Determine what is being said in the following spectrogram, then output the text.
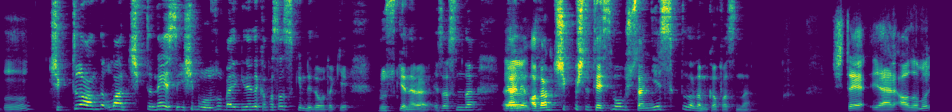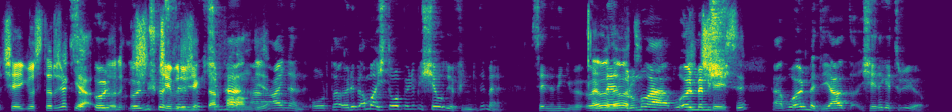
Hı. Çıktığı anda ulan çıktı neyse işi bozdu. Ben yine de kafasına sıkayım dedi oradaki Rus general. Esasında yani Evet. adam çıkmıştı teslim olmuş. Sen niye sıktın adamın kafasına? İşte yani adamı şey gösterecek Sen ya öl- böyle ölmüş çevirecekler için, falan ha, diye. aynen orada öyle bir ama işte o böyle bir şey oluyor filmde değil mi? Senin dediğin gibi ölme Evet, evet. durumu ha bu ölmemiş. şeysi. Ha bu ölmedi ya şeyine getiriyor.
